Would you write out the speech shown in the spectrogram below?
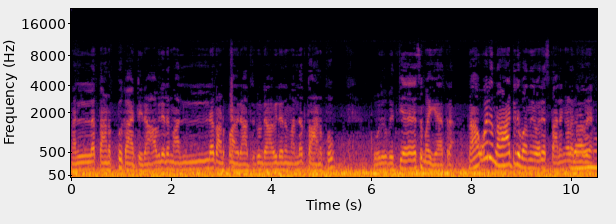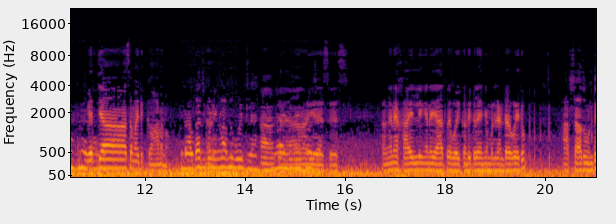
നല്ല തണുപ്പ് കാറ്റ്. രാവിലെ നല്ല തണുപ്പാണ്. രാത്രിക്കും രാവിലെ നല്ല തണുപ്പും. ഒരു വ്യത്യാസമായി യാത്ര. ഒരു നാട്ടിൽ വന്ന് ഓരോ സ്ഥലങ്ങളെല്ലാം വേ- വ്യത്യാസമായിട്ട് കാണണം. അങ്ങനെ ഹൈലിൽ ഇങ്ങനെ യാത്ര പോയിക്കൊണ്ടിരിക്കലേ നമ്മൾ രണ്ടുപേരും അർഷാദും ഉണ്ട്.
